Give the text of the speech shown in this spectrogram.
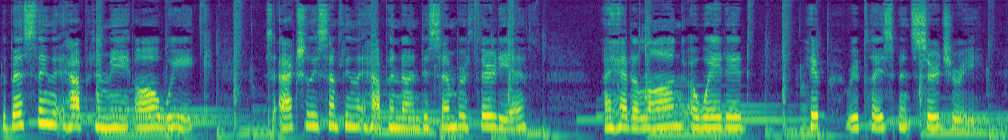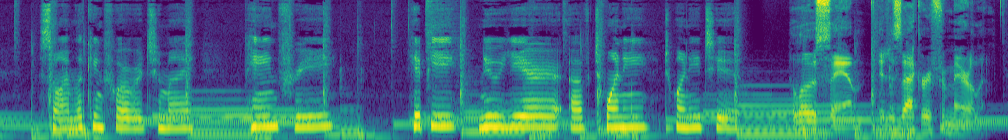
The best thing that happened to me all week is actually something that happened on December 30th. I had a long awaited hip replacement surgery, so I'm looking forward to my pain free, hippie new year of 2022. Hello, Sam. It is Zachary from Maryland.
